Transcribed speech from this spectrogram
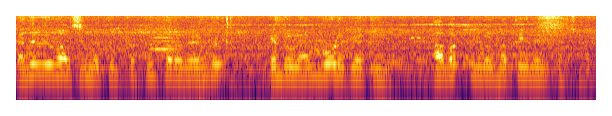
கதிர்வாழ் சின்னத்தில் பெற்றுத்தர வேண்டும் என்று உங்கள் அன்போடு கேட்டு அவர் உங்கள் மத்தியிலே பேசுவார்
